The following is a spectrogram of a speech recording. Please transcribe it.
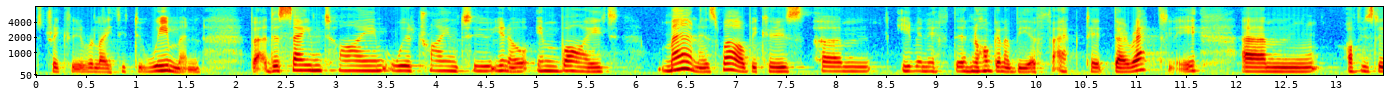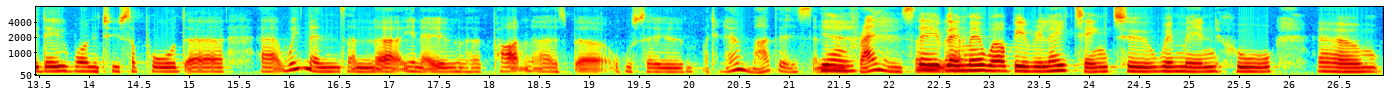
strictly related to women, but at the same time we're trying to you know invite men as well because um, even if they're not going to be affected directly, um, obviously they want to support uh, uh, women and uh, you know partners, but also I don't know mothers and yeah. friends. And, they they uh, may well be relating to women who um,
